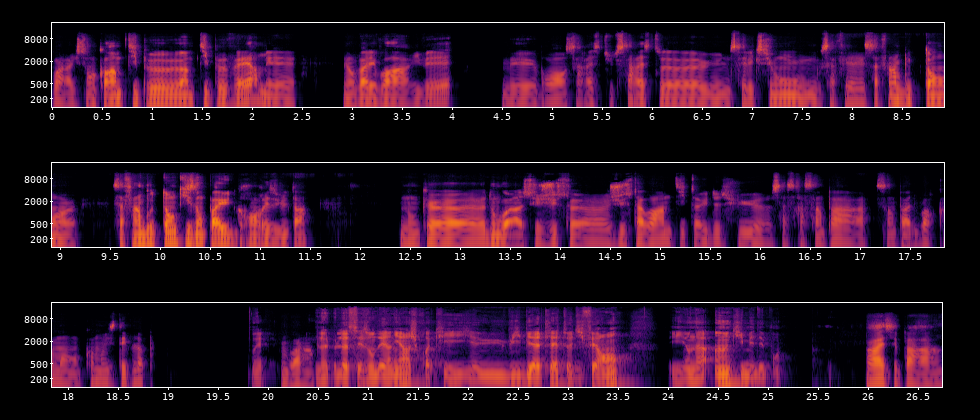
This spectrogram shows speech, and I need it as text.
voilà, ils sont encore un petit peu un petit peu verts, mais mais on va les voir arriver. Mais bon, ça reste ça reste une sélection où ça fait ça fait un bout de temps, ça fait un bout de temps qu'ils n'ont pas eu de grands résultats. Donc, donc voilà, c'est juste, juste avoir un petit œil dessus, ça sera sympa, sympa de voir comment, comment ils se développent. Ouais. Voilà. La, saison dernière, je crois qu'il y a eu 8 biathlètes différents et il y en a un qui met des points. Ouais, c'est pas.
